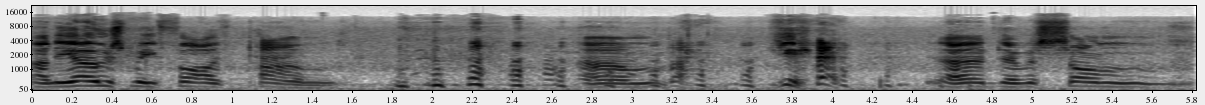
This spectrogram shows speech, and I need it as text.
And he owes me five pound. um, yeah, uh, there was some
